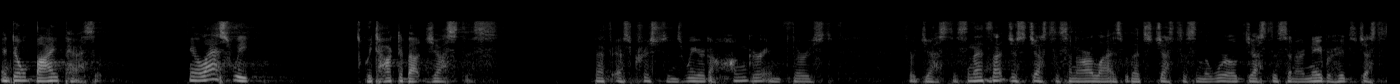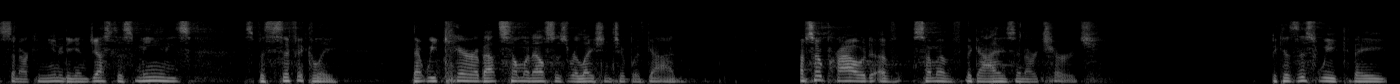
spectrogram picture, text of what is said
and don't bypass it. You know, last week we talked about justice. That as Christians, we are to hunger and thirst for justice. And that's not just justice in our lives, but that's justice in the world, justice in our neighborhoods, justice in our community. And justice means specifically that we care about someone else's relationship with God. I'm so proud of some of the guys in our church because this week they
